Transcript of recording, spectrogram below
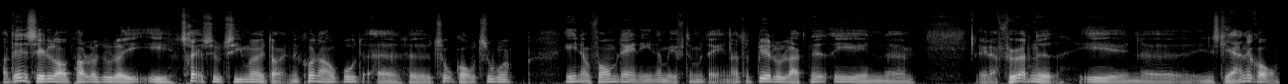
Og den celle opholder du dig i i 23 timer i døgnet, kun afbrudt af øh, to gårdture. En om formiddagen, en om eftermiddagen. Og så bliver du lagt ned i en, øh, eller ført ned i en, øh, en stjernegård,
